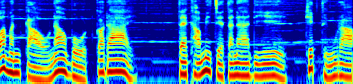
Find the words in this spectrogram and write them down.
ว่ามันเก่าเน่าบูดก็ได้ แต่เขามีเจตนาดี คิดถึงเรา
